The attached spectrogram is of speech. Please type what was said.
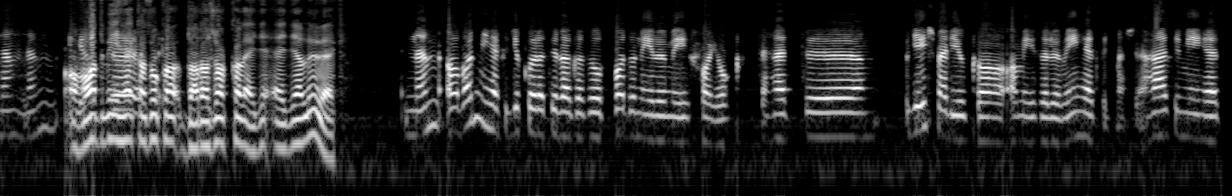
nem, nem. a igen, vadméhek azok a darazsakkal egy, egyenlőek? Nem, a vadméhek gyakorlatilag azok vadon élő mélyfajok, tehát ugye ismerjük a, a mézelő méhet, vagy más a házi méhet,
